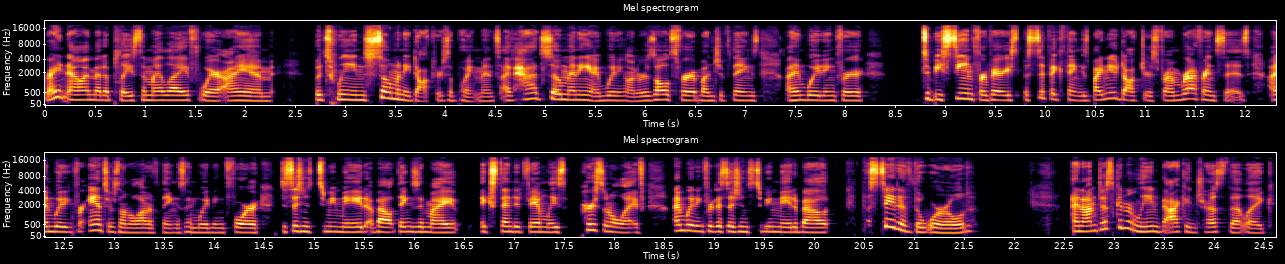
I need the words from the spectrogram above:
Right now, I'm at a place in my life where I am between so many doctor's appointments. I've had so many. I'm waiting on results for a bunch of things. I'm waiting for to be seen for very specific things by new doctors from references. I'm waiting for answers on a lot of things. I'm waiting for decisions to be made about things in my extended family's personal life. I'm waiting for decisions to be made about the state of the world. And I'm just going to lean back and trust that, like,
